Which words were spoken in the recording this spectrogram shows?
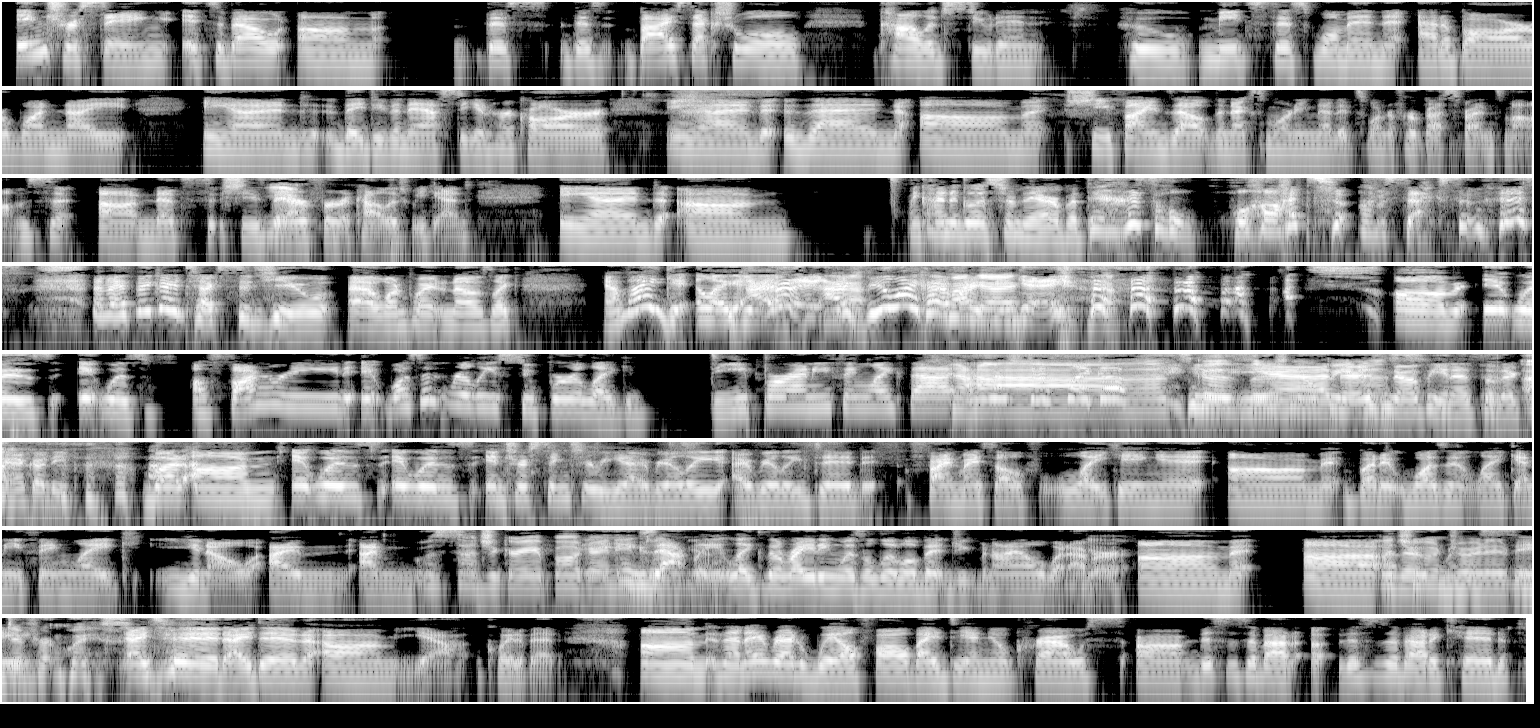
interesting. It's about um, this this bisexual college student who meets this woman at a bar one night and they do the nasty in her car and then um she finds out the next morning that it's one of her best friend's moms um that's she's there Yeah. for a college weekend and um it kind of goes from there, but there is a lot of sex in this. And I think I texted you at one point and I was like, am I gay? Like, I, Yeah, I feel like I Am I might be gay? gay. um, it was, it was a fun read. It wasn't really super like deep or anything like that. It was just like a, there's no yeah, there's penis. no penis, so there can't go deep. but, um, it was, it was interesting to read. I really, I really did find myself liking it. Um, but it wasn't like anything like, you know, I'm, I'm It was such a great book. I exactly like the writing was a little bit juvenile whatever um uh but other- you enjoyed it in different ways. I did, I did. Um, yeah, quite a bit. Um, then I read Whale Fall by Daniel Kraus. Um, this is about this is about a kid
